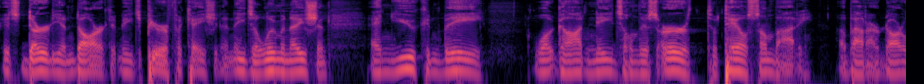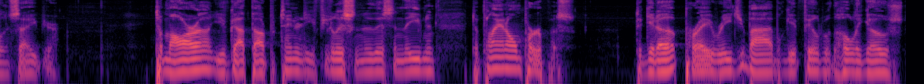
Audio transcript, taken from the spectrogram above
it's dirty and dark. It needs purification. It needs illumination. And you can be what God needs on this earth to tell somebody about our darling Savior. Tomorrow, you've got the opportunity, if you're listening to this in the evening, to plan on purpose, to get up, pray, read your Bible, get filled with the Holy Ghost,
